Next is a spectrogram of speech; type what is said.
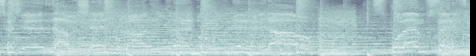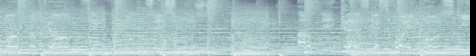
Przedzierały się gardle, umierał Z bolem w sercu mocno tkwiącym widział przyszłość A w niej klęskę swojej Polski.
